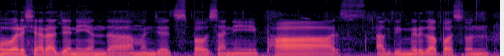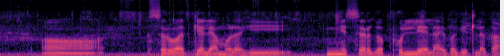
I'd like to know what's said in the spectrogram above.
वर्षा राजाने यंदा म्हणजेच पावसाने फार अगदी मिरगापासून सुरुवात केल्यामुळं ही निसर्ग फुललेला आहे. बघितलं का?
